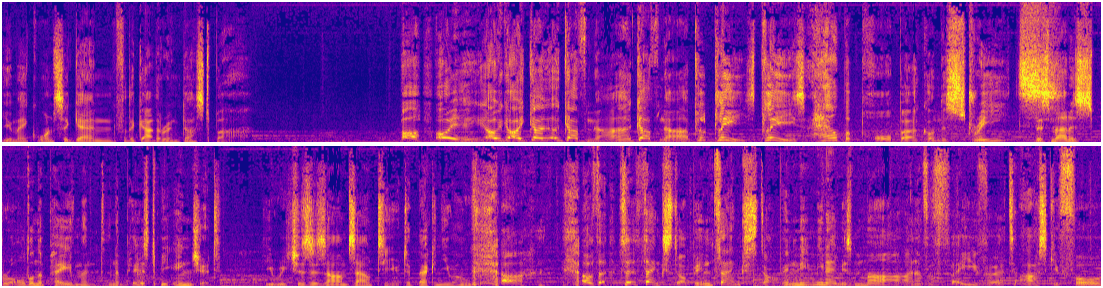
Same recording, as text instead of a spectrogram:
you make once again for the gathering dust bar. Oh, oi, oi, oi, go, governor, governor, pl- please, please, help a poor berk on the streets. This man is sprawled on the pavement and appears to be injured. He reaches his arms out to you to beckon you over. Oh, oh th- th- thanks, Stoppin, thanks, Stoppin. Me, me name is Mar, and I've a favour to ask you for.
